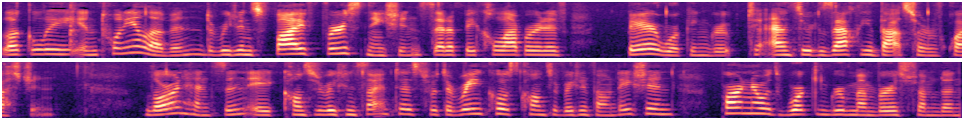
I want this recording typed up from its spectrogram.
Luckily, in 2011, the region's five First Nations set up a collaborative bear working group to answer exactly that sort of question. Lauren Henson, a conservation scientist with the Raincoast Conservation Foundation, partnered with working group members from the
